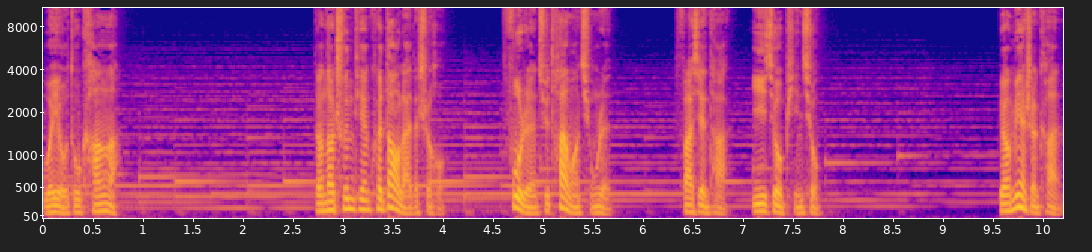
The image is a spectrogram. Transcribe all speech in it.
唯有杜康啊！等到春天快到来的时候，富人去探望穷人，发现他依旧贫穷。表面上看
